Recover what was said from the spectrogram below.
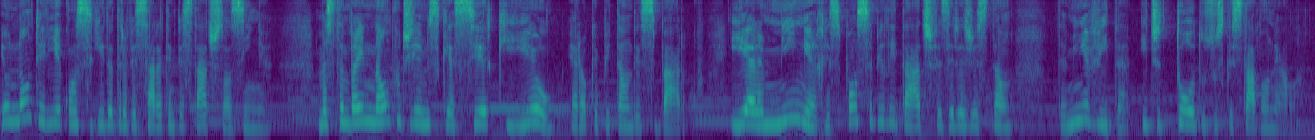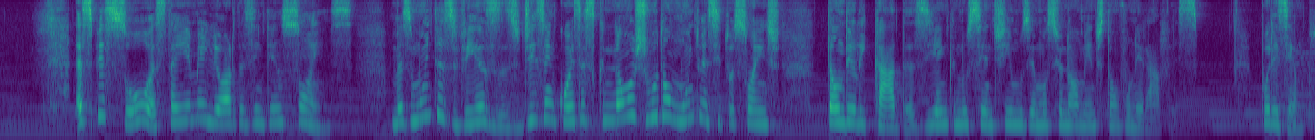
Eu não teria conseguido atravessar a tempestade sozinha, mas também não podia me esquecer que eu era o capitão desse barco e era minha responsabilidade fazer a gestão da minha vida e de todos os que estavam nela. As pessoas têm a melhor das intenções, mas muitas vezes dizem coisas que não ajudam muito em situações tão delicadas e em que nos sentimos emocionalmente tão vulneráveis. Por exemplo,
